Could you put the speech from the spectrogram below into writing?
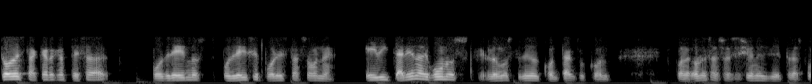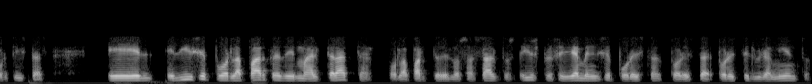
toda esta carga pesada podría, irnos, podría irse por esta zona. Evitarían algunos, que lo hemos tenido contacto con, con algunas asociaciones de transportistas, el, el, irse por la parte de maltrata, por la parte de los asaltos. Ellos preferirían venirse por esta, por esta, por este libramiento.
